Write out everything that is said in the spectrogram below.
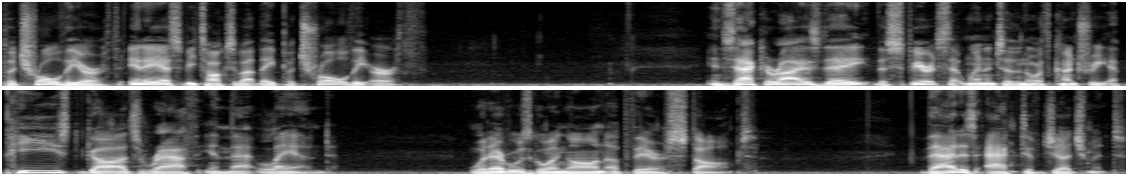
patrol the earth. NASB talks about they patrol the earth. In Zechariah's day, the spirits that went into the north country appeased God's wrath in that land whatever was going on up there stopped. That is active judgment.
